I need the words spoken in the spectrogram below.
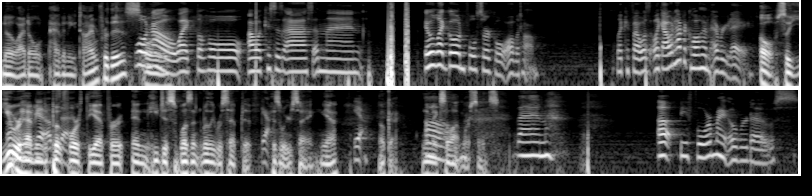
no, I don't have any time for this. Well, or- no, like the whole I would kiss his ass and then it would like go in full circle all the time. Like if I was like I would have to call him every day. Oh, so you were having to get put forth the effort, and he just wasn't really receptive. Yeah. is what you're saying. Yeah. Yeah. Okay, that makes a lot Um, more sense. Then up before my overdose,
